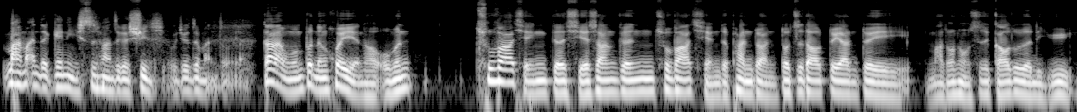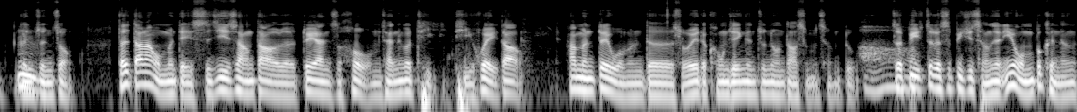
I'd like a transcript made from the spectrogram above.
慢慢的给你释放这个讯息？我觉得这蛮重要。当然，我们不能讳言哦，我们。出发前的协商跟出发前的判断，都知道对岸对马总统是高度的礼遇跟尊重。嗯、但是当然，我们得实际上到了对岸之后，我们才能够体体会到他们对我们的所谓的空间跟尊重到什么程度。哦、这必这个是必须承认，因为我们不可能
